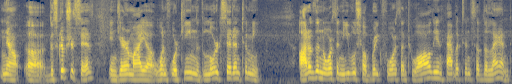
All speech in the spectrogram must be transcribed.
Now, uh, the Scripture says in Jeremiah 1:14 that the Lord said unto me, Out of the north an evil shall break forth unto all the inhabitants of the land.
